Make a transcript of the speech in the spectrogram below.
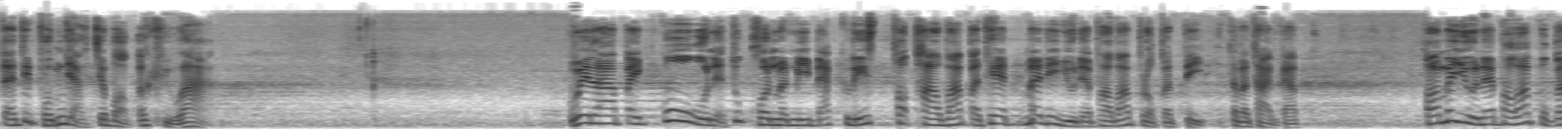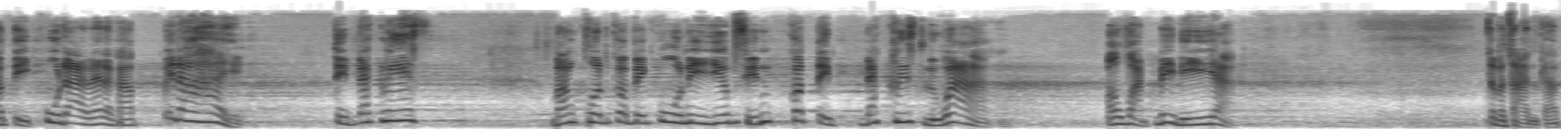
แต่ที่ผมอยากจะบอกก็คือว่า เวลาไปกู้เนี่ยทุกคนมันมีแบ็คลิสต์เพราะภาวะประเทศไม่ได้อยู่ในภาวะปกติท่านประธานครับพอไม่อยู่ในภาวะปกติกู้ได้ไหมล่ะครับ ไม่ได้ ติดแบ็คลิสต์บางคนก็ไปกู้นี่ยืมสินก็ติดแบ็คลิสต์หรือว่า ประวัติไม่ดีอะท่านประธานครับ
